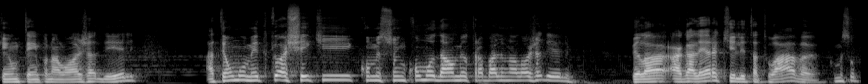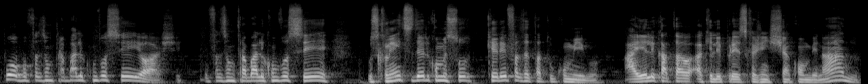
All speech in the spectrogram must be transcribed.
fiquei um tempo na loja dele, até um momento que eu achei que começou a incomodar o meu trabalho na loja dele. Pela a galera que ele tatuava, começou, pô, vou fazer um trabalho com você, Yoshi. Vou fazer um trabalho com você. Os clientes dele começou a querer fazer tatu comigo. Aí ele catou aquele preço que a gente tinha combinado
